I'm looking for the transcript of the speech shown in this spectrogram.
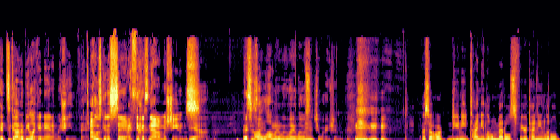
it's got to be like a nanomachine thing. I was gonna say, I think it's nanomachines. Yeah. This is a I- Lolly mm. Lulelo situation. Uh, So, or do you need tiny little metals for your tiny little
